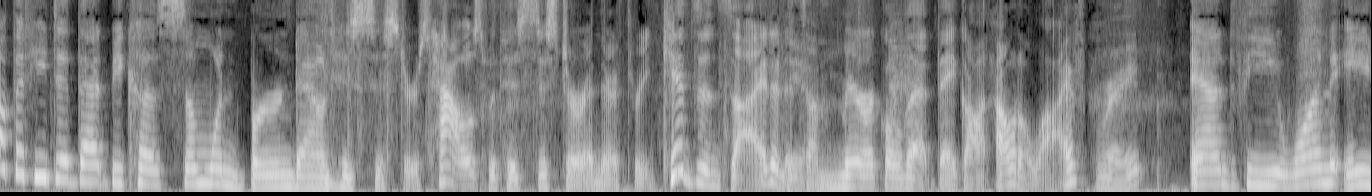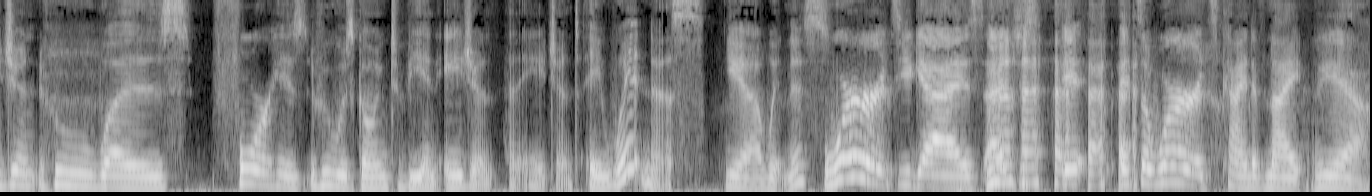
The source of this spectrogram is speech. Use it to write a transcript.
out that he did that because someone burned down his sister's house with his sister and their three kids inside, and it's a miracle that they got out alive. Right. And the one agent who was for his, who was going to be an agent, an agent, a witness. Yeah. Witness. Words, you guys. I just, it, it's a words kind of night. Yeah.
